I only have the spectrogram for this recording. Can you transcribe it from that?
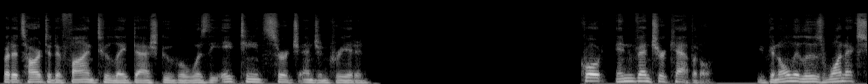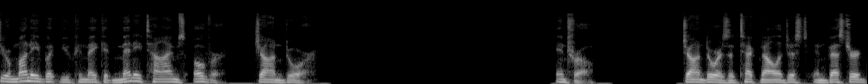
But it's hard to define too late. Google was the 18th search engine created. Quote, in venture capital. You can only lose 1x your money, but you can make it many times over. John Doerr. Intro John Doerr is a technologist, investor,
